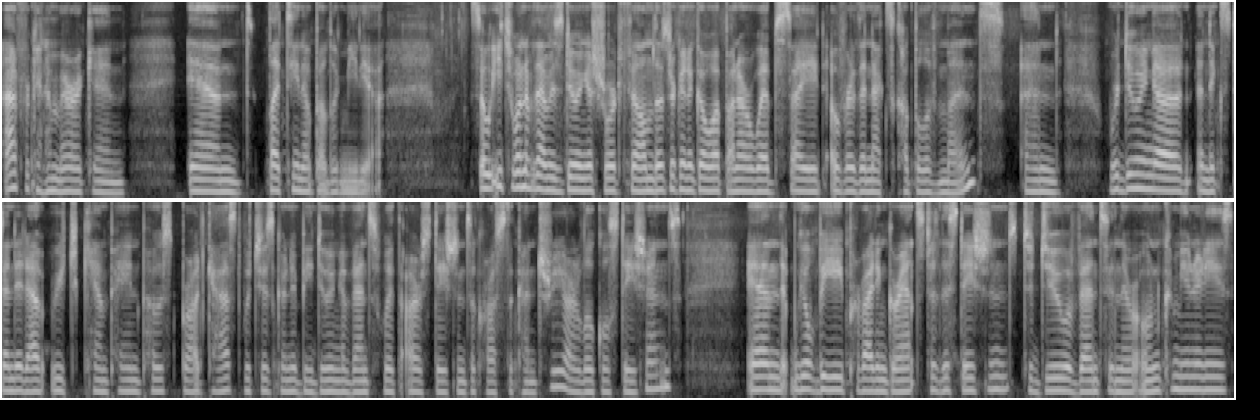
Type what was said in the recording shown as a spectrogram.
African American, and Latino public media. So each one of them is doing a short film. Those are going to go up on our website over the next couple of months. And we're doing a, an extended outreach campaign post broadcast, which is going to be doing events with our stations across the country, our local stations. And we'll be providing grants to the stations to do events in their own communities.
